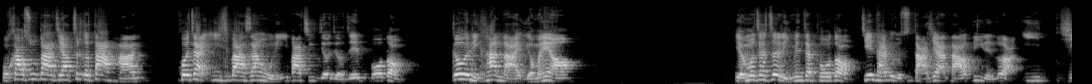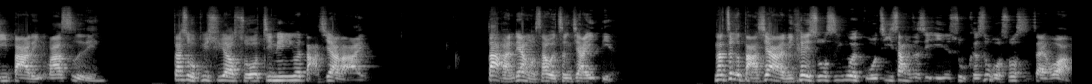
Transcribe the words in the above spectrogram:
我告诉大家，这个大盘会在一八三五零、一八七九九之间波动。各位，你看来有没有？有没有在这里面在波动？今天台北股市打下，打到低点多少？一七八零、八四零。但是我必须要说，今天因为打下来。大盘量有稍微增加一点，那这个打下来，你可以说是因为国际上这些因素。可是我说实在话，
